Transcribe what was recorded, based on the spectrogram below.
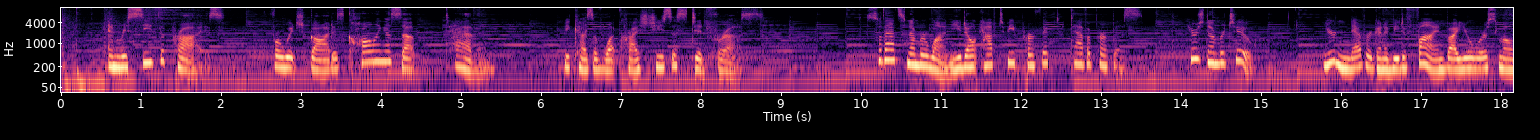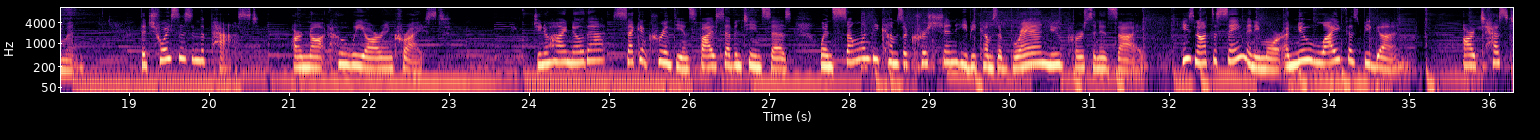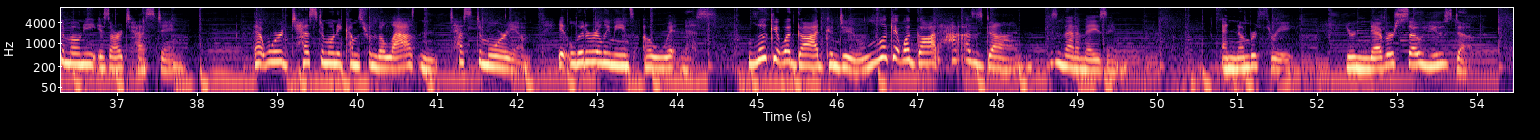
and receive the prize for which God is calling us up to heaven because of what Christ Jesus did for us. So that's number one. You don't have to be perfect to have a purpose. Here's number two you're never going to be defined by your worst moment. The choices in the past are not who we are in Christ. Do you know how I know that? 2 Corinthians 5:17 says, "When someone becomes a Christian, he becomes a brand new person inside. He's not the same anymore. A new life has begun." Our testimony is our testing. That word testimony comes from the Latin mm, testimonium. It literally means a witness. Look at what God can do. Look at what God has done. Isn't that amazing? And number three, you're never so used up,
